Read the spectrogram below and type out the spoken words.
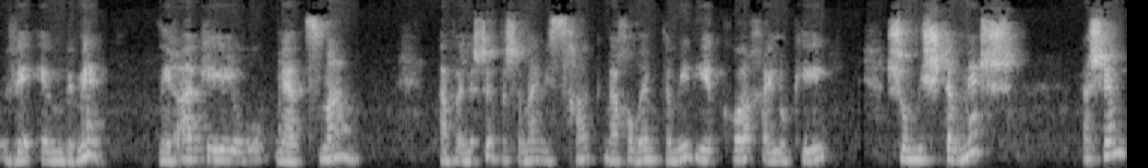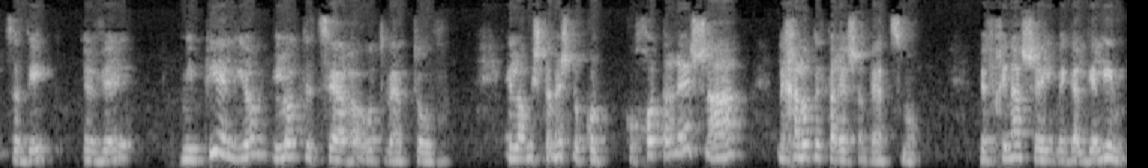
והם באמת, נראה כאילו מעצמם, אבל יושב בשמיים משחק, מאחוריהם תמיד יהיה כוח האלוקי, שהוא משתמש, השם צדיק, ומפי עליון לא תצא הרעות והטוב, אלא הוא משתמש בכוחות הרשע לכלות את הרשע בעצמו. בבחינה של מגלגלים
